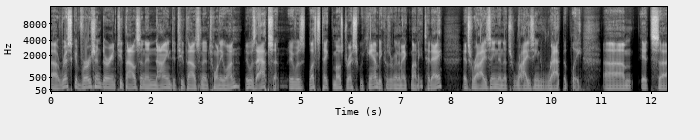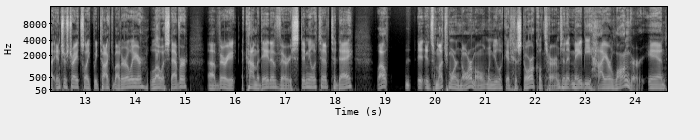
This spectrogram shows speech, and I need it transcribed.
Uh, risk aversion during 2009 to 2021, it was absent. It was let's take the most risk we can because we're going to make money. Today, it's rising and it's rising rapidly. Um, it's uh, interest rates, like we talked about earlier, lowest ever, uh, very accommodative, very stimulative today. Well, it's much more normal when you look at historical terms and it may be higher longer and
